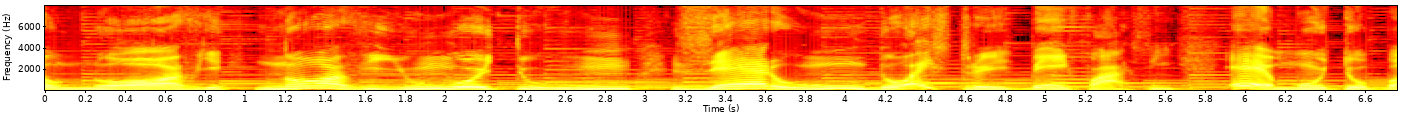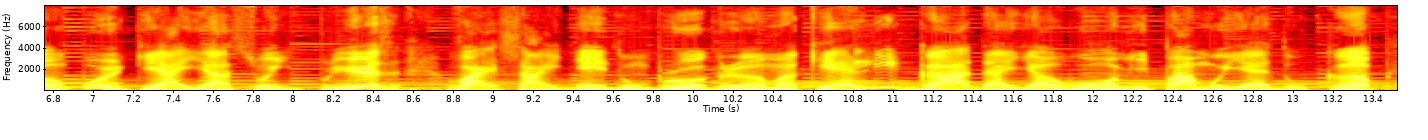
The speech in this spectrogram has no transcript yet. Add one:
o 991810123. Bem fácil. É muito bom porque aí a sua empresa vai sair dentro de um programa que é ligado aí ao homem para mulher do campo.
